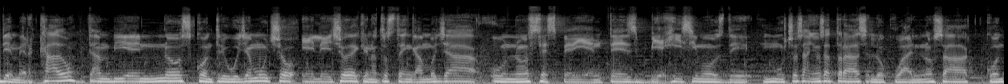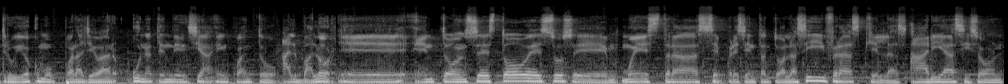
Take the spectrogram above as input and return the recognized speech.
de mercado, también nos contribuye mucho el hecho de que nosotros tengamos ya unos expedientes viejísimos de muchos años atrás, lo cual nos ha contribuido como para llevar una tendencia en cuanto al valor. Eh, entonces todo eso se muestra, se presentan todas las cifras, que las áreas si son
